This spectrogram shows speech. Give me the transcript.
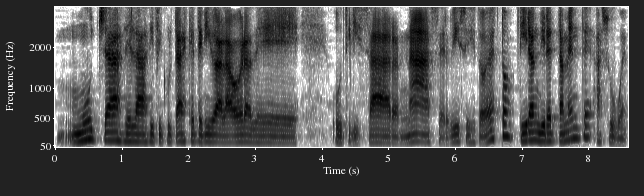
muchas de las dificultades que he tenido a la hora de utilizar NAS, servicios y todo esto, tiran directamente a su web.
